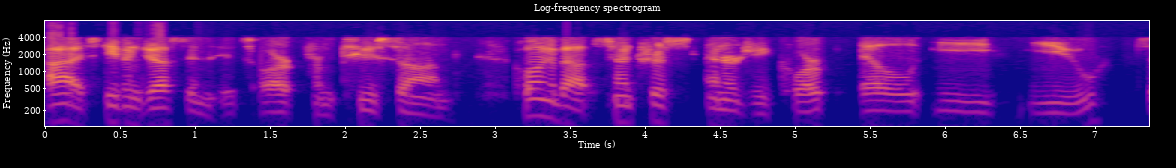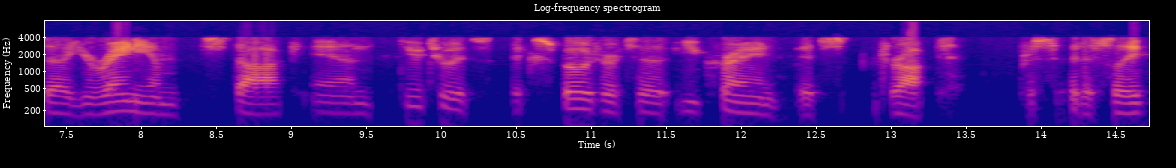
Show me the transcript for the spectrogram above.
Hi, Stephen Justin. It's Art from Tucson. Calling about Centrus Energy Corp, LEU. It's a uranium stock, and due to its exposure to Ukraine, it's dropped precipitously.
